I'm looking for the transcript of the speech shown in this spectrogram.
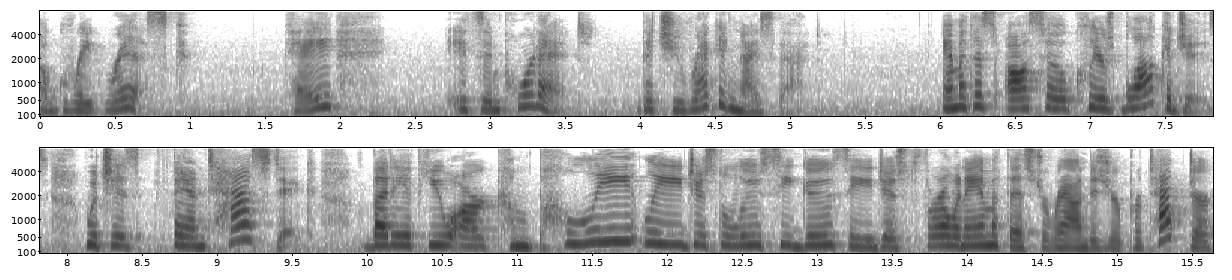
a great risk. Okay? It's important that you recognize that. Amethyst also clears blockages, which is fantastic. But if you are completely just loosey goosey, just throwing amethyst around as your protector,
